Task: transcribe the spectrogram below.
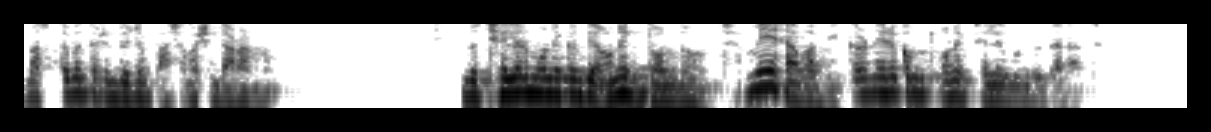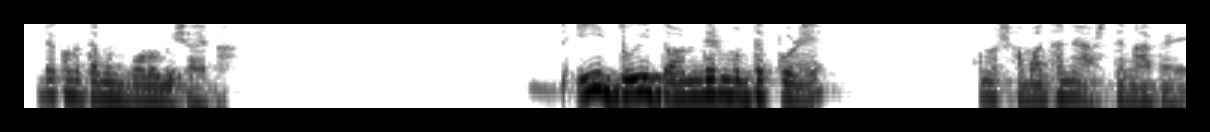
বাস্তবে তো দুজন পাশাপাশি দাঁড়ানো। কিন্তু ছেলের মনে কিন্তু অনেক দ্বন্দ্ব হচ্ছে। মেয়ে স্বাভাবিক, কারণ এরকম অনেক ছেলে বন্ধু তার আছে। এটা কোনো তেমন বড় বিষয় না। এই দুই দ্বন্দ্বের মধ্যে পড়ে কোনো সমাধানে আসতে না পেরে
